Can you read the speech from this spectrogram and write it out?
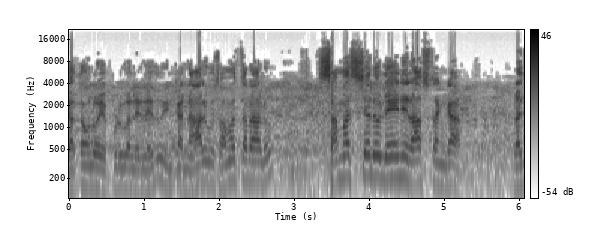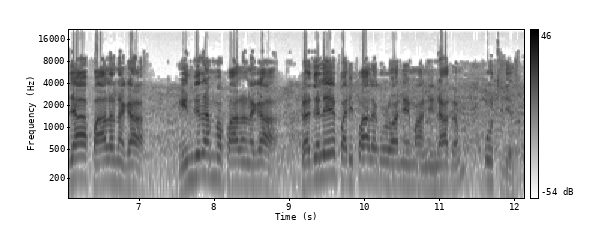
గతంలో ఎప్పుడు కూడా లేదు. ఇంకా నాలుగు సంవత్సరాలు సమస్యలు లేని రాష్ట్రంగా ప్రజాపాలనగా ఇందిరమ్మ పాలనగా ప్రజలే పరిపాలకుడు అనే మా నినాదం పూర్తి చేస్తాం.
